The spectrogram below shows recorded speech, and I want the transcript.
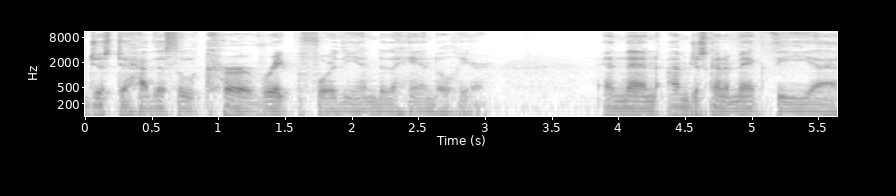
just to have this little curve right before the end of the handle here. And then I'm just going to make the uh,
